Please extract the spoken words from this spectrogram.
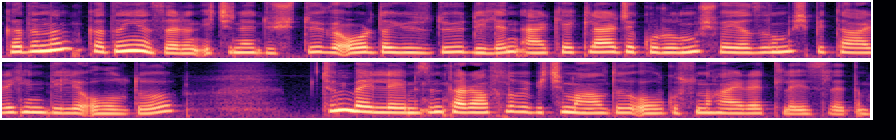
Kadının kadın yazarın içine düştüğü ve orada yüzdüğü dilin erkeklerce kurulmuş ve yazılmış bir tarihin dili olduğu, tüm belleğimizin taraflı bir biçim aldığı olgusunu hayretle izledim.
